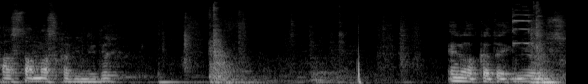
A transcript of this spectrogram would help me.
paslanmaz kabinlidir. En alt kata iniyoruz.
